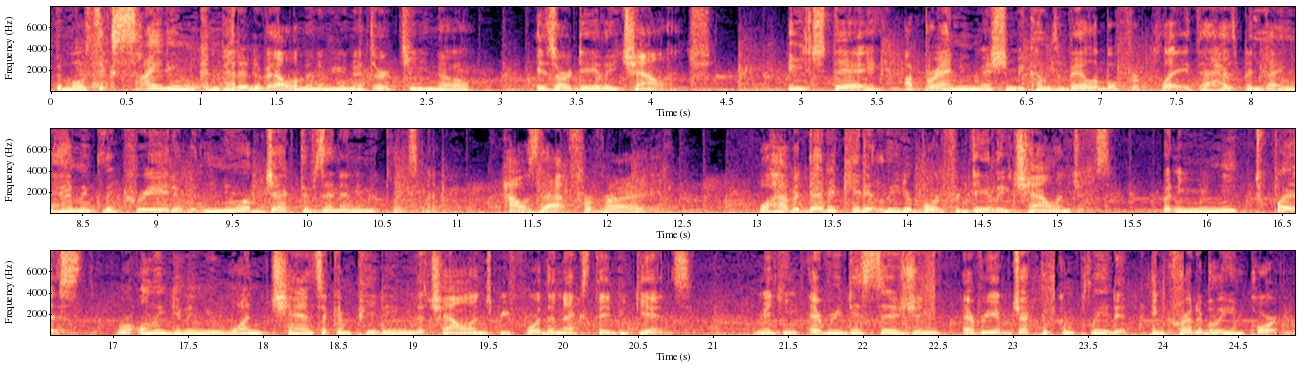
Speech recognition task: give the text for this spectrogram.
The most exciting competitive element of Unit 13, though, is our daily challenge. Each day, a brand new mission becomes available for play that has been dynamically created with new objectives and enemy placement. How's that for variety? We'll have a dedicated leaderboard for daily challenges, but in a unique twist, we're only giving you one chance at completing the challenge before the next day begins, making every decision, every objective completed incredibly important.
